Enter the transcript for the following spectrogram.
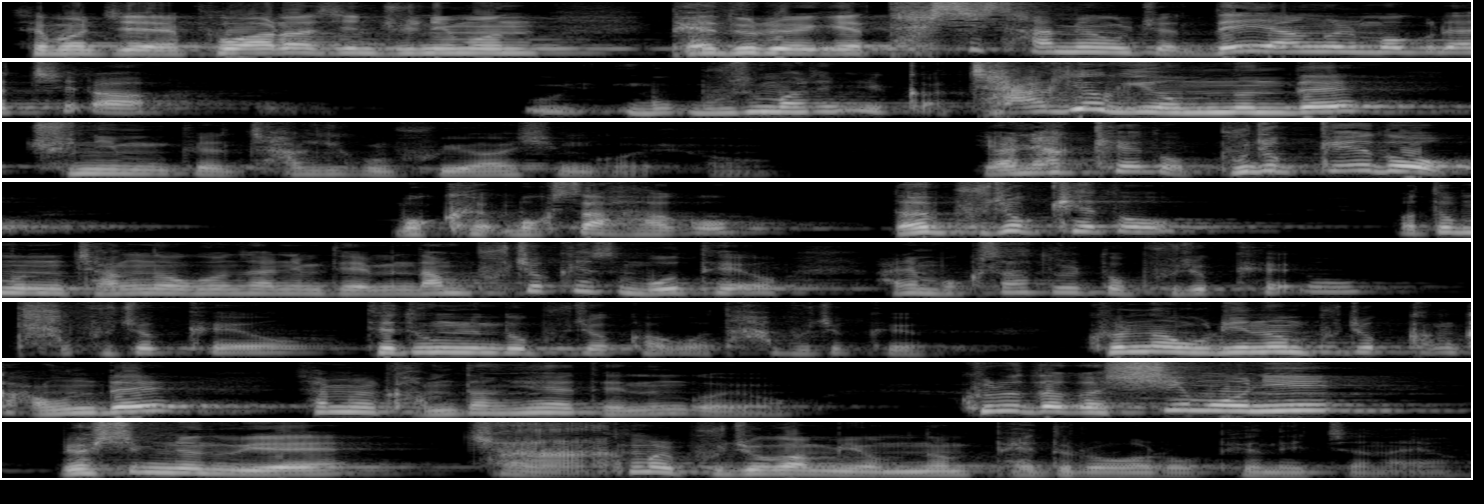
세 번째, 부활하신 주님은 베드로에게 다시 사명을 줘. 내 양을 먹으려 치라. 무슨 말입니까? 자격이 없는데 주님께서 자격을 부여하신 거예요. 연약해도, 부족해도, 목 사하고, 너 부족해도, 어떤 분은 장로 권사님 되면 난 부족해서 못해요. 아니, 목사들도 부족해요. 다 부족해요. 대통령도 부족하고 다 부족해요. 그러나 우리는 부족한 가운데 삶을 감당해야 되는 거예요. 그러다가 시몬이 몇십 년 후에 정말 부족함이 없는 베드로로 변했잖아요.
